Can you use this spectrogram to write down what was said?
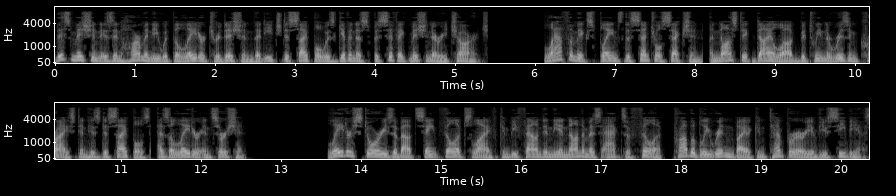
This mission is in harmony with the later tradition that each disciple was given a specific missionary charge. Lapham explains the central section, a Gnostic dialogue between the risen Christ and his disciples, as a later insertion. Later stories about Saint Philip's life can be found in the anonymous Acts of Philip, probably written by a contemporary of Eusebius.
